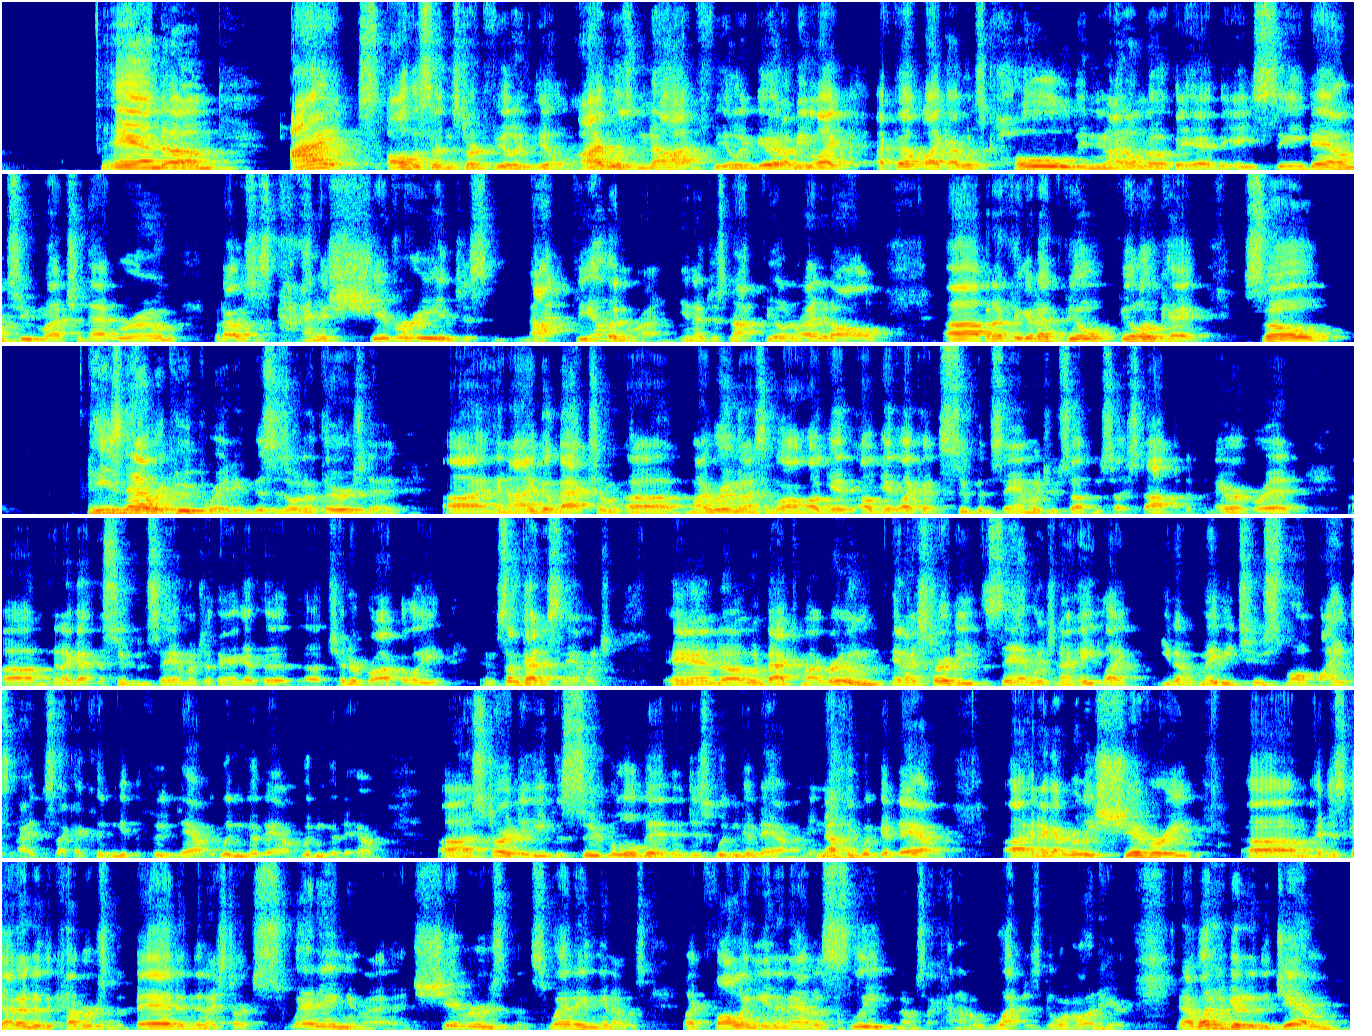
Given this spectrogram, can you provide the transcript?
And um, I all of a sudden started feeling ill. I was not feeling good. I mean, like I felt like I was cold, and you know, I don't know if they had the AC down too much in that room, but I was just kind of shivery and just not feeling right. You know, just not feeling right at all. Uh, but I figured I'd feel feel okay. So he's now recuperating. This is on a Thursday. Uh, and I go back to uh, my room and I said, well, I'll get, I'll get like a soup and sandwich or something. So I stopped at the Panera bread um, and I got the soup and sandwich. I think I got the uh, cheddar broccoli and some kind of sandwich and uh, went back to my room and I started to eat the sandwich and I ate like, you know, maybe two small bites and I just like, I couldn't get the food down. It wouldn't go down, wouldn't go down. Uh, I started to eat the soup a little bit and it just wouldn't go down. I mean, nothing would go down. uh, and I got really shivery. Um, I just got under the covers of the bed and then I started sweating and I had shivers and then sweating and I was like falling in and out of sleep. And I was like, I don't know what is going on here. And I wanted to go to the gym,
